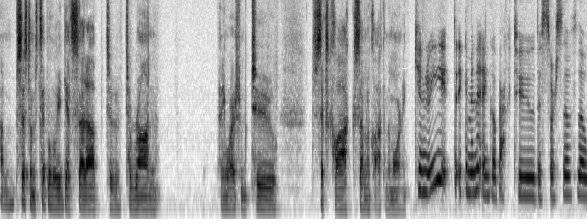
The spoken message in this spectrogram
um, systems typically get set up to to run anywhere from two to six o'clock, seven o'clock in the morning. Can we take a minute and go back to the source of the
